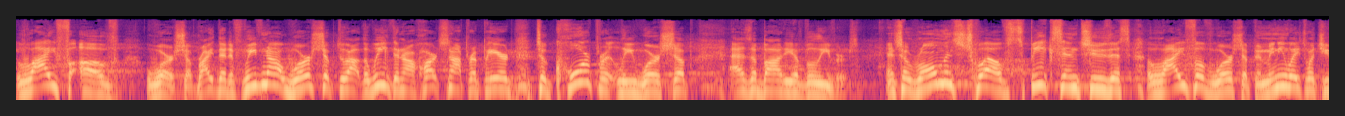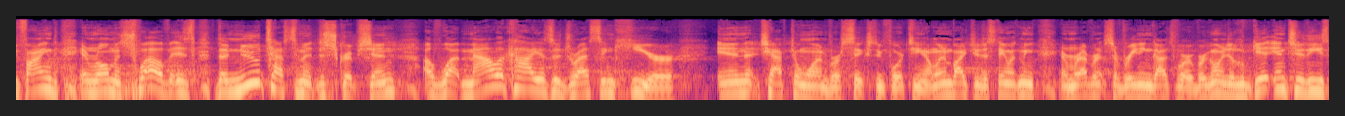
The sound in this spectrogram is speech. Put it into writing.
life of worship, right? That if we've not worshiped throughout the week, then our heart's not prepared to corporately worship as a body of believers. And so Romans 12 speaks into this life of worship. In many ways, what you find in Romans 12 is the New Testament description of what Malachi is addressing here in chapter 1, verse 6 through 14. I want to invite you to stand with me in reverence of reading God's word. We're going to get into these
